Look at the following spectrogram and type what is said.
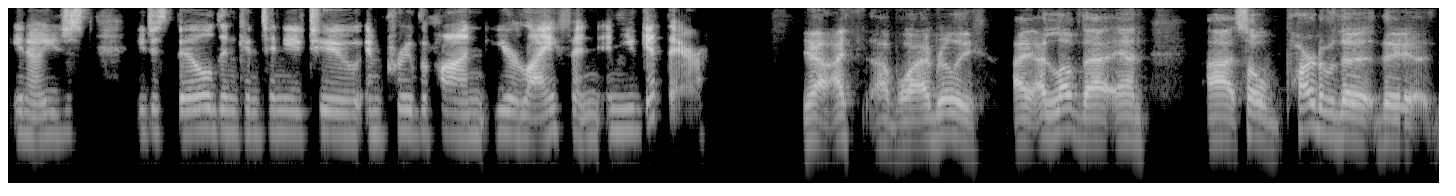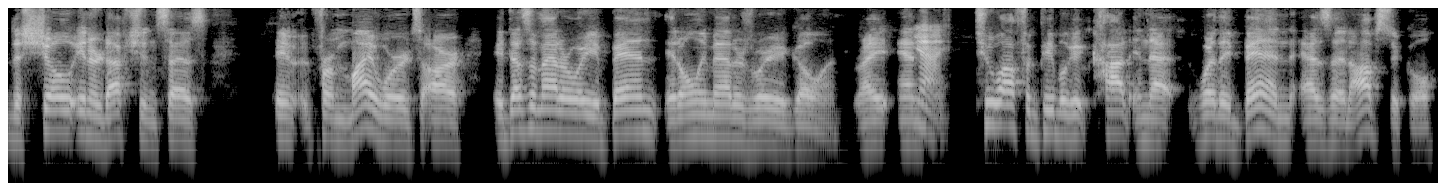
You know, you just you just build and continue to improve upon your life, and and you get there. Yeah, I uh, well, I really I, I love that, and uh, so part of the the the show introduction says, it, eh, from my words, are it doesn't matter where you've been, it only matters where you're going, right? And yeah. too often people get caught in that where they've been as an obstacle.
